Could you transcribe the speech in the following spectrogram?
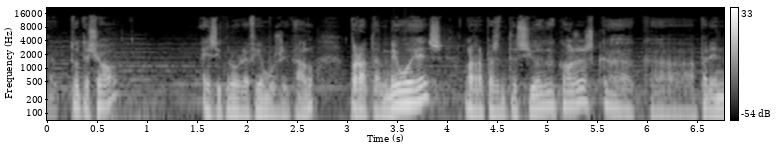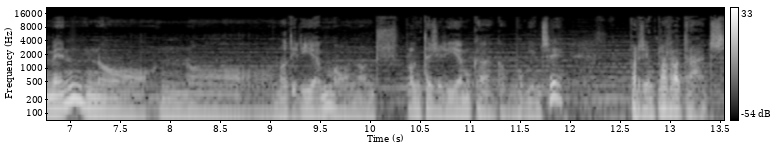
eh, tot això és iconografia musical, però també ho és la representació de coses que, que aparentment no, no, no diríem o no ens plantejaríem que, que puguin ser. Per exemple, retrats.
